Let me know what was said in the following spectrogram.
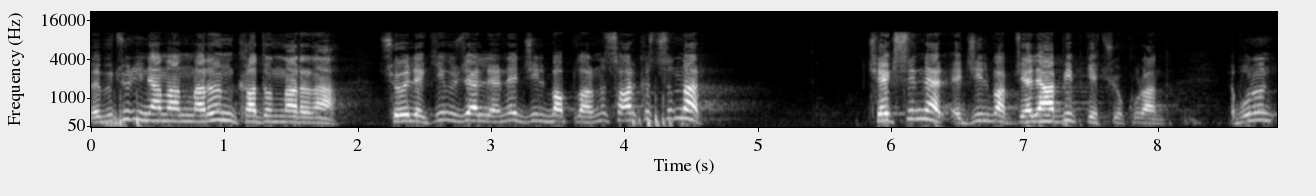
ve bütün inananların kadınlarına söyle ki üzerlerine cilbaplarını sarkıtsınlar. Çeksinler. E cilbap, celabip geçiyor Kur'an'da. E bunun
